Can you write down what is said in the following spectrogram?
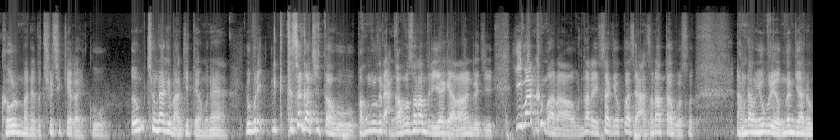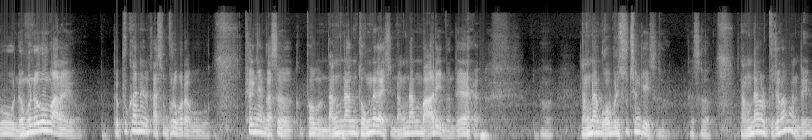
거울만 해도 70개가 있고 엄청나게 많기 때문에 유물이 이렇게 터성같이 있다고 박물관에 안 가본 사람들이 이야기 안 하는 거지. 이만큼 많아. 우리나라 역사 교과서에 안 써놨다고 해서 낭낭 유물이 없는 게 아니고 너무너무 많아요. 그 북한에 가서 물어보라고. 평양 가서 보면 낭낭 동네가 있어요. 낭낭 마을이 있는데 어, 낭낭 고분이 수천 개 있어요. 그래서 낭낭을 부정하면 안 돼요.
